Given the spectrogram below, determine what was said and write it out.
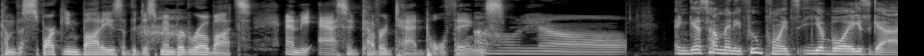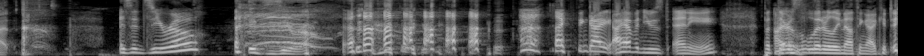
come the sparking bodies of the dismembered robots and the acid covered tadpole things. Oh no! And guess how many food points your boys got? Is it zero? It's zero. I think I, I haven't used any, but there's have- literally nothing I could do.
